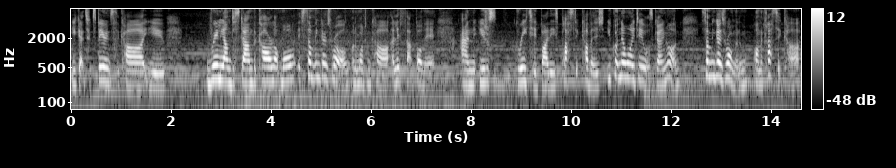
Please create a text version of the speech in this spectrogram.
You get to experience the car, you really understand the car a lot more. If something goes wrong on a modern car, I lift that bonnet and you're just greeted by these plastic covers, you've got no idea what's going on. Something goes wrong on a, on a classic car,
